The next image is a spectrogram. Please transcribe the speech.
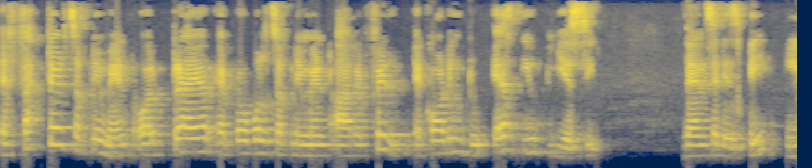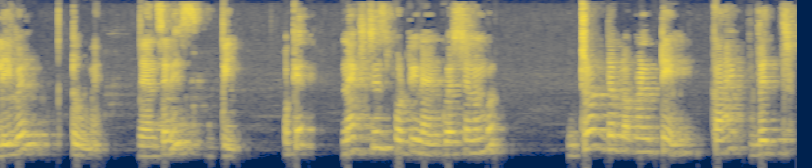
affected supplement or prior approval supplement are filled according to SUPAC the answer is B level 2 में the answer is B. Okay? Next is 49 question number. Drug development team connect with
